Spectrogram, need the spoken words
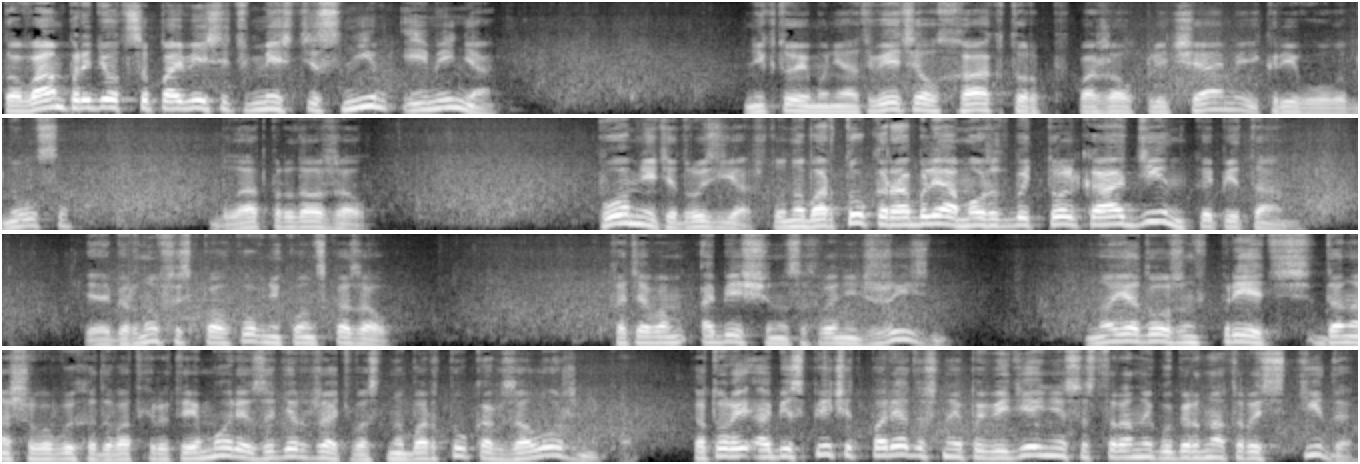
то вам придется повесить вместе с ним и меня». Никто ему не ответил, Хакторп пожал плечами и криво улыбнулся. Блад продолжал. «Помните, друзья, что на борту корабля может быть только один капитан». И, обернувшись к полковнику, он сказал, «Хотя вам обещано сохранить жизнь, но я должен впредь до нашего выхода в открытое море задержать вас на борту как заложника, который обеспечит порядочное поведение со стороны губернатора Стида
